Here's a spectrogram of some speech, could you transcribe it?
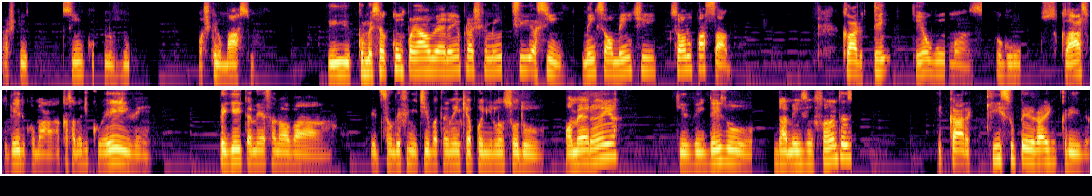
Acho que cinco anos, acho que no máximo. E comecei a acompanhar o Homem-Aranha praticamente assim, mensalmente, só no passado. Claro, tem, tem algumas, alguns clássicos dele, como a, a Caçada de Craven, peguei também essa nova edição definitiva também que a Panini lançou do Homem-Aranha, que vem desde o da Amazing Fantasy. E cara, que super-herói incrível.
